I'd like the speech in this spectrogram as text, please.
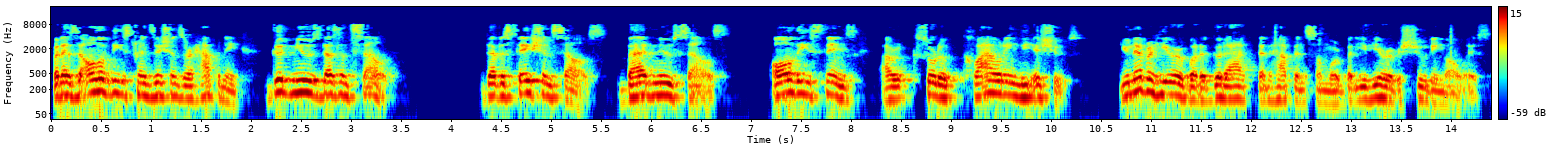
But as all of these transitions are happening, good news doesn't sell. Devastation sells. Bad news sells. All these things are sort of clouding the issues. You never hear about a good act that happened somewhere, but you hear of a shooting always.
